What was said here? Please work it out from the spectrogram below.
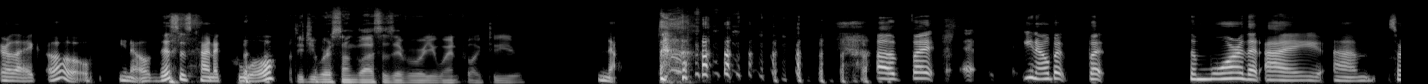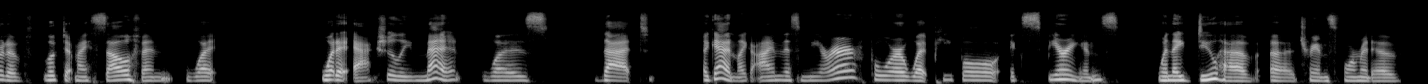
you're like oh you know this is kind of cool Did you wear sunglasses everywhere you went for like two years? No. uh, but uh, you know but but the more that i um, sort of looked at myself and what what it actually meant was that again like i'm this mirror for what people experience when they do have a transformative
